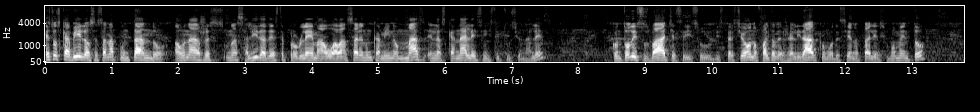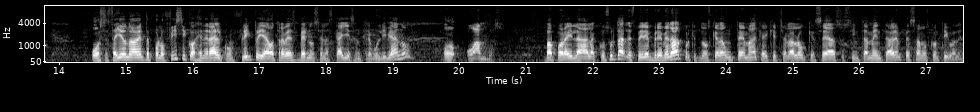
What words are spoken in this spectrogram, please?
Estos cabildos están apuntando a una, una salida de este problema o avanzar en un camino más en los canales institucionales, con todo y sus baches y su dispersión o falta de realidad, como decía Natalia en su momento, o se está yendo nuevamente por lo físico a generar el conflicto y a otra vez vernos en las calles entre bolivianos, o, ambos. Va por ahí la, la consulta. Les pediré brevedad porque nos queda un tema que hay que charlarlo, aunque sea sucintamente. Ahora empezamos contigo, Ale.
